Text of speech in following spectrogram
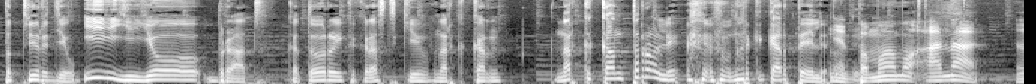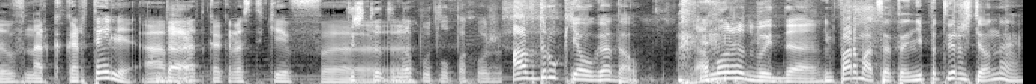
подтвердил, и ее брат, который как раз таки в наркокар... наркоконтроле, в наркокартеле. Нет, по-моему, она в наркокартеле, а Да. брат как раз-таки в... э, Ты что-то напутал, похоже. А вдруг я угадал? А может быть, да. Информация это не подтвержденная.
